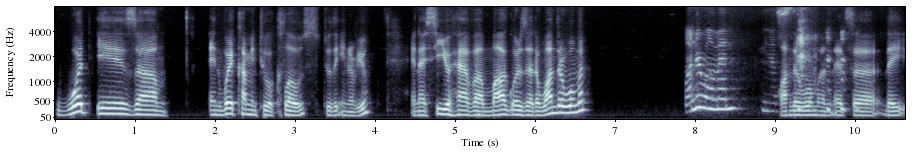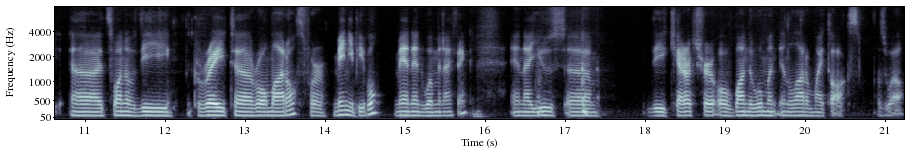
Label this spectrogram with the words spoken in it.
what is, um, and we're coming to a close to the interview, and I see you have a mug. What is that? A Wonder Woman? Wonder Woman. Yes. Wonder Woman. It's a uh, they. Uh, it's one of the great uh, role models for many people, men and women, I think. And I use um, the character of Wonder Woman in a lot of my talks as well.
